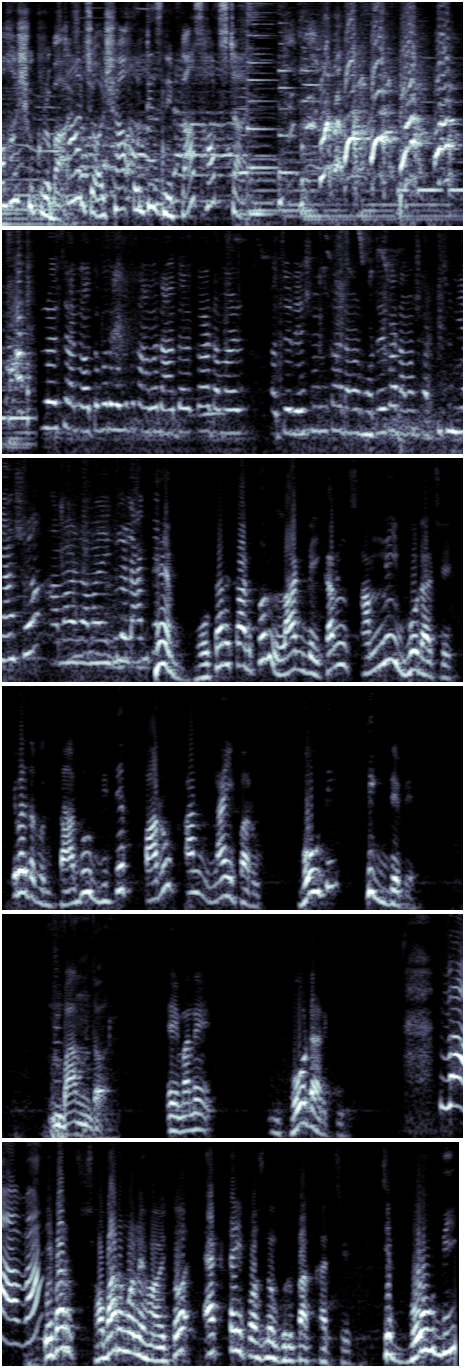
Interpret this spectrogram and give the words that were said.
মহা শুক্রবার। স্টার জলসা ও ডিজনি প্লাস হটস্টার রয়েছে আমি অত না আমার আধার কার্ড আমার হচ্ছে রেশন কার্ড আমার ভোটার কার্ড আমার সবকিছু নিয়ে আসো। আমার আমার এগুলো লাগবে। হ্যাঁ ভোটার কার্ড তো লাগবেই কারণ সামনেই ভোট আছে। এবার দেখো দাদু দিতে পারুক আর নাই পারুক বৌদি ঠিক দেবে। বান্দর। এই মানে ভোট আর কি। বাবা। এবার সবার মনে হয়তো একটাই প্রশ্ন ঘুরপাক খাচ্ছে যে বৌদি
